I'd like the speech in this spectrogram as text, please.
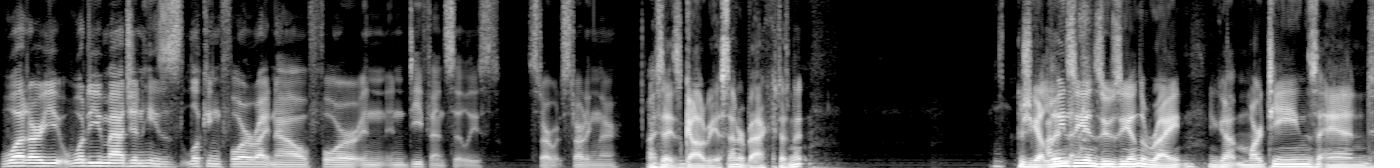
What are you? What do you imagine he's looking for right now for in in defense at least? Start with starting there. I say it's got to be a center back, doesn't it? Because you got I mean- and Zusi on the right, you got Martins and,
